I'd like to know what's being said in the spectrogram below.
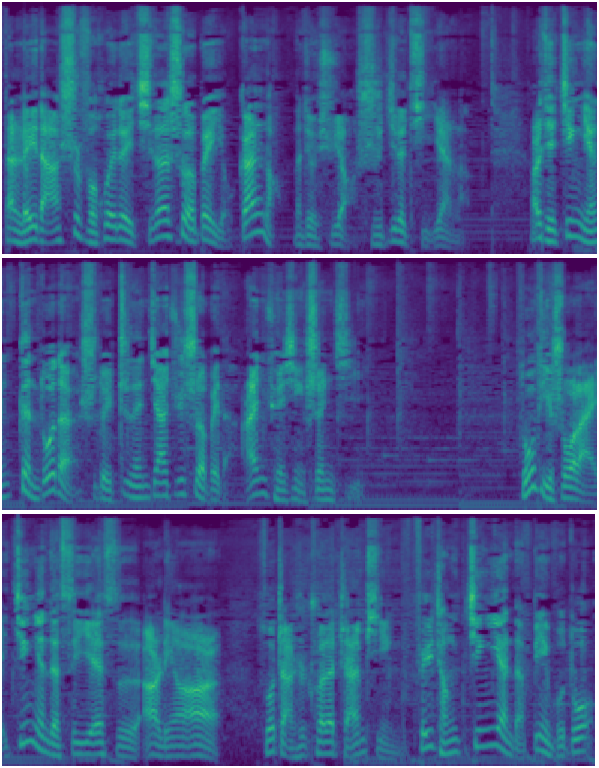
但雷达是否会对其他的设备有干扰，那就需要实际的体验了。而且今年更多的是对智能家居设备的安全性升级。总体说来，今年的 CES 2022所展示出来的展品非常惊艳的并不多。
